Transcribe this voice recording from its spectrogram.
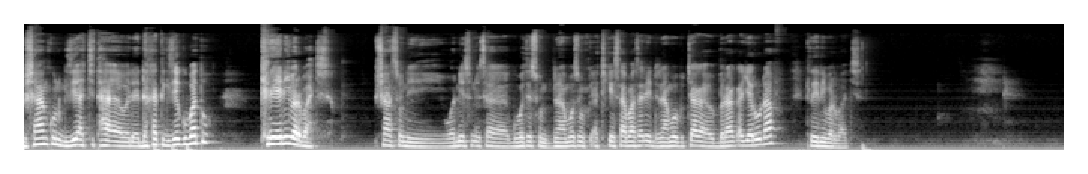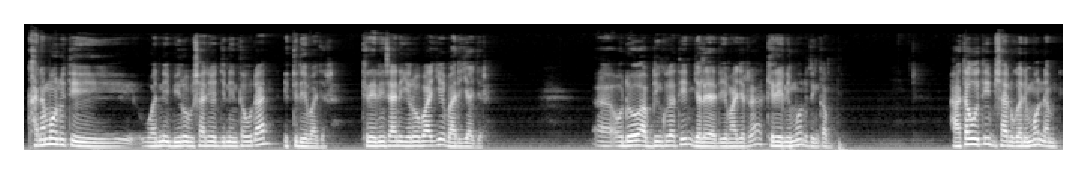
bishaan kun gizee achi dakatti gizee gubatu kireenii barbaachisa. Bishaan sun wanni sun isa gubate sun dinaamoo sun achi keessaa baasanii dinaamoo bichaa biraa qayyaruudhaaf kireenii barbaachisa. Kanammoo nuti wanni biiroo bishaanii wajjiniin ta'uudhaan itti deemaa jirra. Kireeniin isaanii yeroo baay'ee baadiyyaa jira. Odoo abdiin kutatiin jala deemaa jirra. Kireenii immoo nuti hin qabnu. Haa ta'uuti bishaan dhugan immoo namni.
